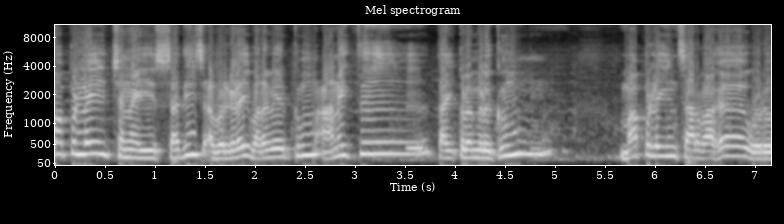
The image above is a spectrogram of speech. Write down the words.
மாப்பிள்ளை சென்னை சதீஷ் அவர்களை வரவேற்கும் அனைத்து தாய்க்குளங்களுக்கும் மாப்பிள்ளையின் சார்பாக ஒரு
